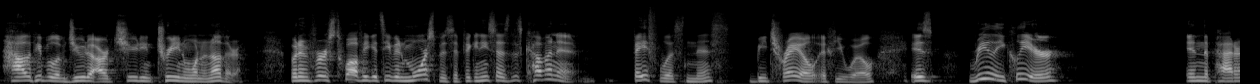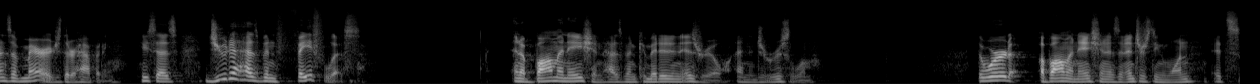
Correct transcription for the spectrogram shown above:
how the people of Judah are treating, treating one another. But in verse 12, he gets even more specific and he says this covenant faithlessness, betrayal, if you will, is really clear in the patterns of marriage that are happening. He says, Judah has been faithless. An abomination has been committed in Israel and in Jerusalem. The word abomination is an interesting one. It's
